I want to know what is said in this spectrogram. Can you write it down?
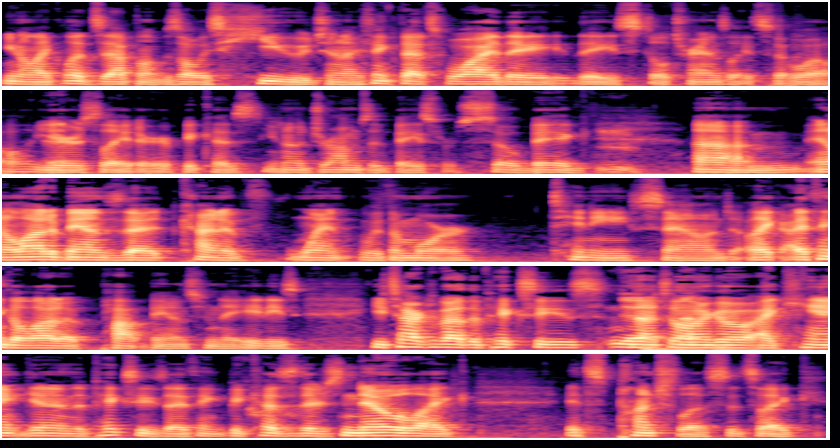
you know, like Led Zeppelin was always huge, and I think that's why they they still translate so well years later because you know drums and bass were so big. Um, and a lot of bands that kind of went with a more tinny sound. Like I think a lot of pop bands from the '80s. You talked about the Pixies Yeah. not too long ago. I can't get into the Pixies. I think because there's no like, it's punchless. It's like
